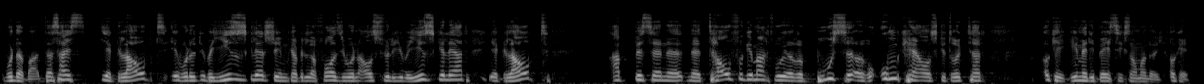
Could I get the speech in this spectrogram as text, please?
Wunderbar. Das heißt, ihr glaubt, ihr wurdet über Jesus gelehrt, steht im Kapitel davor, sie wurden ausführlich über Jesus gelehrt. Ihr glaubt, habt bisher eine, eine Taufe gemacht, wo ihr eure Buße, eure Umkehr ausgedrückt habt. Okay, gehen wir die Basics nochmal durch. Okay,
